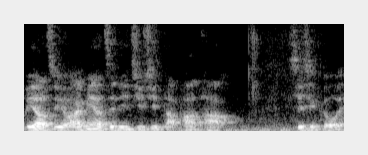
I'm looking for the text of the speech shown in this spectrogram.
不要只有安眠药镇定剂去打趴它。谢谢各位。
